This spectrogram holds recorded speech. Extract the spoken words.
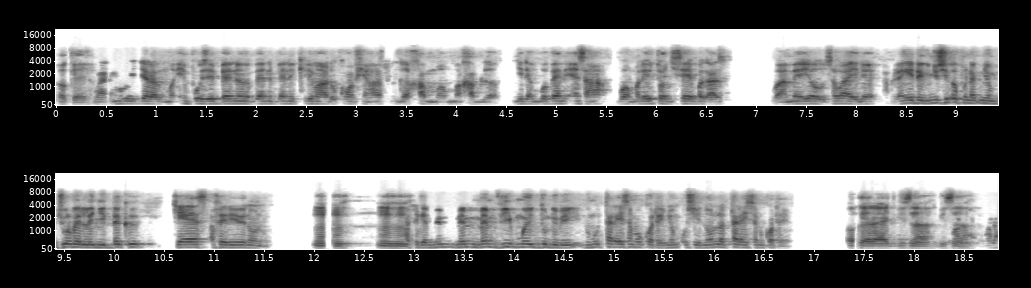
ok waaye dama koy jaral ma imposer benn benn benn climat de confiance nga xam ma ma xam la ñu dem ba benn instant bon ma lay toj ci say bagage waaw mais yow sa waay ne après da ngay dégg ñu si ëpp nag ñoom Diourbel la ñuy dëkk Thiès affaire yooyu noonu Mhm, mhm. parce que même même même vie bi mooy dund bi nu mu taree sama côté ñoom aussi noonu la taree seen côté ok right gis naa gis voilà naa voilà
